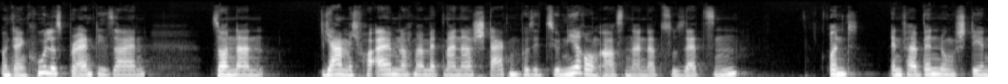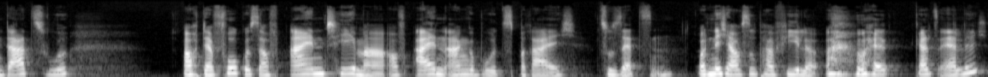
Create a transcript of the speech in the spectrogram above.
und ein cooles Branddesign, sondern ja, mich vor allem nochmal mit meiner starken Positionierung auseinanderzusetzen und in Verbindung stehen dazu auch der Fokus auf ein Thema, auf einen Angebotsbereich zu setzen und nicht auf super viele. Weil, ganz ehrlich,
